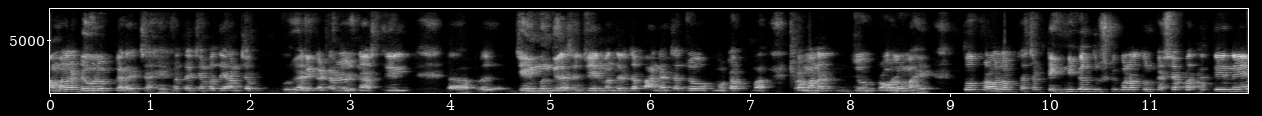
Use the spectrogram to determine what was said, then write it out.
आम्हाला डेव्हलप करायचं आहे. मग त्याच्यामध्ये आमच्या भुयारी गटार योजना असतील आपलं जैन मंदिर असेल जैन मंदिराचा पाण्याचा जो मोठा प्रमाणात जो प्रॉब्लेम आहे तो प्रॉब्लेम त्याचा टेक्निकल दृष्टिकोनातून कशा पद्धतीने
